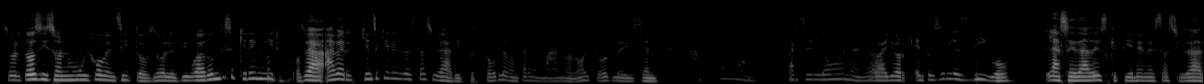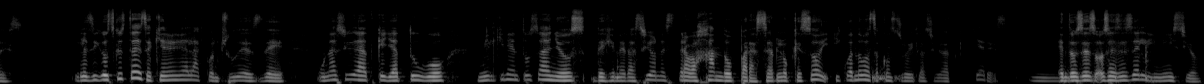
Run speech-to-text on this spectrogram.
sobre todo si son muy jovencitos, ¿no? Les digo, ¿a dónde se quieren ir? O sea, a ver, ¿quién se quiere ir de esta ciudad? Y pues todos levantan la mano, ¿no? Y todos me dicen, Japón, Barcelona, Nueva York. Entonces les digo las edades que tienen esas ciudades. Y les digo, es que ustedes se quieren ir a la conchudez de una ciudad que ya tuvo 1500 años de generaciones trabajando para hacer lo que soy. ¿Y cuándo vas a construir la ciudad que quieres? Entonces, o sea, ese es el inicio.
